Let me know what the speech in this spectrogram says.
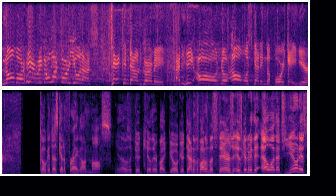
No more. Here we go. One more UNS. Taking down Gurmy. And he, oh no, almost getting the 4K here. Goga does get a frag on Moss. Yeah, that was a good kill there by Goga. Down to the bottom of the stairs is going to be the Ela. That's Eunice.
